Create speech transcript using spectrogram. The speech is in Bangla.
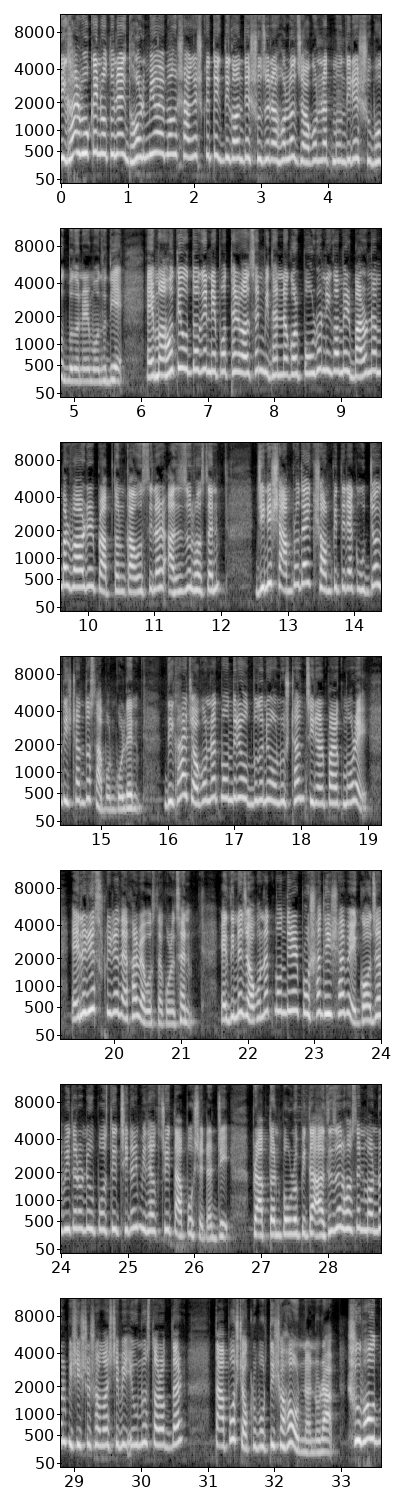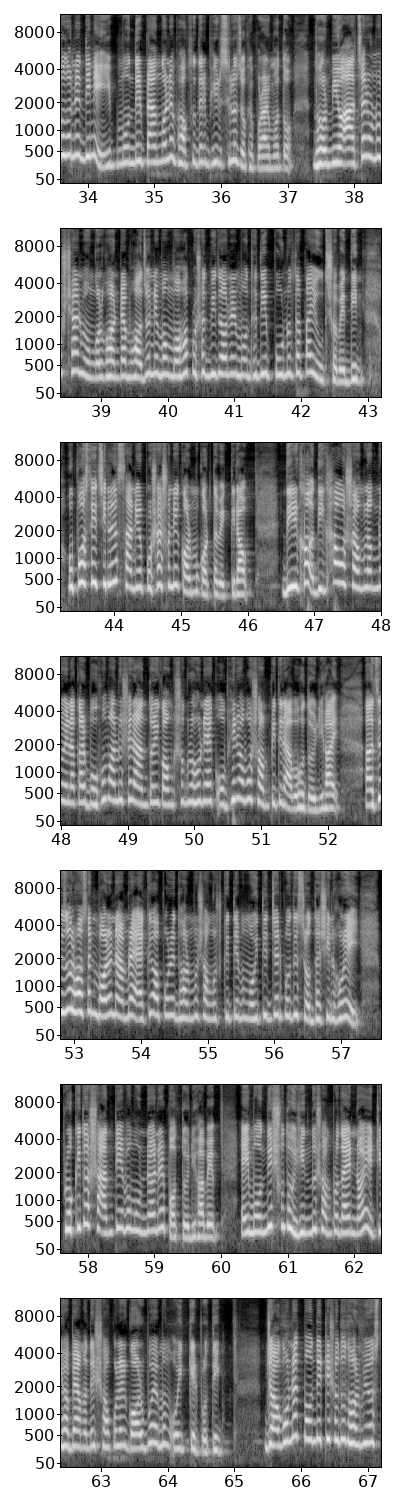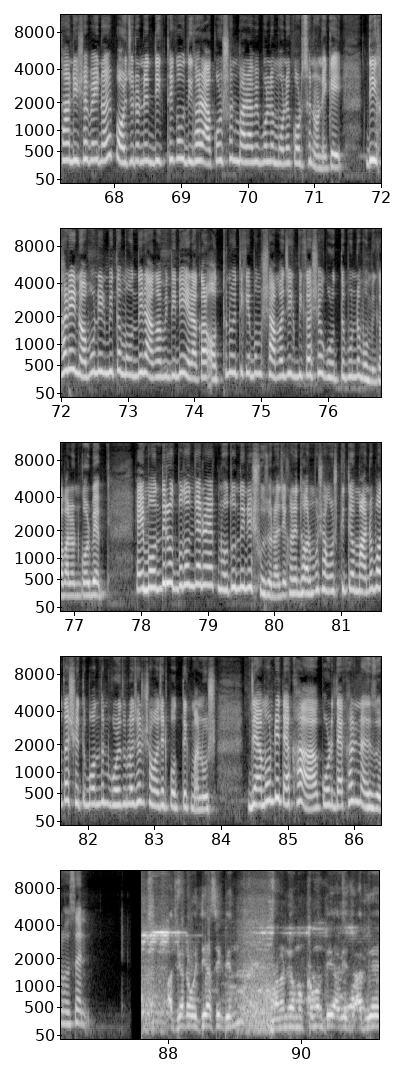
দীঘার বুকে নতুন এক ধর্মীয় এবং সাংস্কৃতিক দিগন্তের সূচনা হল জগন্নাথ মন্দিরের শুভ উদ্বোধনের মধ্য দিয়ে। এই মহতি উদ্যোগের নেপথ্যে রয়েছেন বিধাননগর পৌর নিগমের বারো নম্বর ওয়ার্ডের প্রাক্তন কাউন্সিলর আজিজুল হোসেন। যিনি সাম্প্রদায়িক সম্প্রীতির এক উজ্জ্বল দৃষ্টান্ত স্থাপন করলেন। দীঘায় জগন্নাথ মন্দিরের উদ্বোধনী অনুষ্ঠান চিনার পার্ক মোড়ে এলইডি স্ক্রিনে দেখার ব্যবস্থা করেছেন। এদিনে জগন্নাথ মন্দিরের প্রসাদ হিসাবে গজা বিতরণে উপস্থিত ছিলেন বিধায়ক শ্রী তাপস চ্যাটার্জি। প্রাক্তন পৌরপিতা আজিজুল হোসেন মণ্ডল, বিশিষ্ট সমাজসেবী ইউনুস তরফদার, তাপস চক্রবর্তী সহ অন্যান্যরা। শুভ উদ্বোধনের দিনেই মন্দির প্রাঙ্গণে ভক্তদের ভিড় ছিল চোখে পড়ার মতো। ধর্মীয় আচার অনুষ্ঠান, মঙ্গল ঘণ্টা ভজন এবং মহাপ্রসাদ বিতরণের মধ্যে দিয়ে পূর্ণতা পায় উৎসবের দিন। উপস্থিত ছিলেন স্থানীয় প্রশাসনিক কর্মকর্তা ব্যক্তিরাও। দীর্ঘ দীঘা ও সংলগ্ন এলাকার বহু মানুষের আন্তরিক অংশগ্রহণে এক অভিনব সম্প্রীতির আবহ তৈরি হয়। আজিজুল হোসেন বলেন, আমরা একে অপরের ধর্ম, সংস্কৃতি এবং ঐতিহ্যের প্রতি শ্রদ্ধাশীল হলেই প্রকৃত শান্তি এবং উন্নয়নের পথ তৈরি হবে। এই মন্দির শুধু হিন্দু সম্প্রদায়ের নয়, এটি হবে আমাদের সকলের গর্ব এবং ঐক্যের প্রতীক। জগন্নাথ মন্দিরটি শুধু ধর্মীয় স্থান হিসেবেই নয়, পর্যটনের দিক থেকেও দীঘার আকর্ষণ বাড়াবে বলে মনে করছেন অনেকেই। দীঘার এই নবনির্মিত মন্দির আগামী দিনে এলাকার অর্থনৈতিক এবং সামাজিক বিকাশেও গুরুত্বপূর্ণ ভূমিকা পালন করবে। এই মন্দির উদ্বোধন যেন এক নতুন দিনের সূচনা, যেখানে ধর্ম, সংস্কৃতি ও মানবতা সেতুবন্ধন গড়ে তুলেছেন সমাজের প্রত্যেক মানুষ। যেমনটি দেখা, করে দেখালেন আজিজুল হোসেন। আজকে একটা ঐতিহাসিক দিন। মাননীয় মুখ্যমন্ত্রী আগে আজকে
